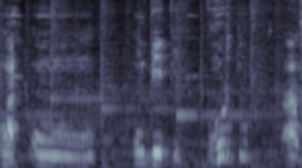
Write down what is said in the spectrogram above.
Um, ah. um, um bip curto as,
